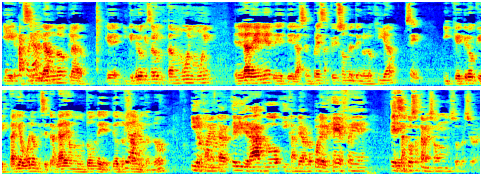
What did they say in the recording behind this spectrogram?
E y ir asimilando, claro, que, y que creo que es algo que está muy, muy en el ADN de, de las empresas que hoy son de tecnología Sí, y que creo que estaría bueno que se traslade a un montón de, de otros Claro. ámbitos, ¿no? Y fomentar el liderazgo y cambiarlo por el jefe. Esas Sí. cosas también son súper chéveres.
